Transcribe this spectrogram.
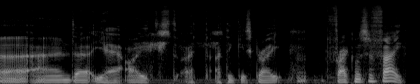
Uh, and uh, yeah, I, I, I think it's great. Fragments of Faith.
